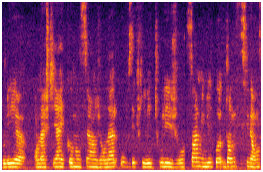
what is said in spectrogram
voulez euh, en acheter un et commencer un journal où vous écrivez tous les jours, 5 minutes dans le silence,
